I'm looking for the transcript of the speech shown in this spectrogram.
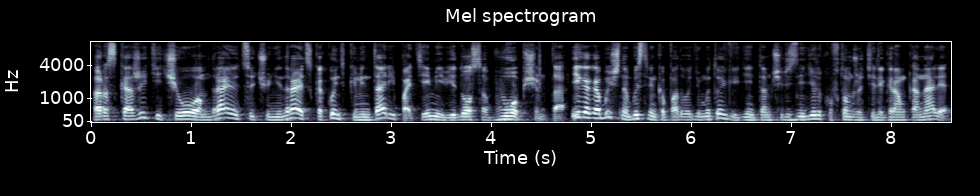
расскажите, чего вам нравится, что не нравится, какой-нибудь комментарий по теме видоса в общем-то. И как обычно, быстренько подводим итоги, где-нибудь там через недельку в том же телеграм-канале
